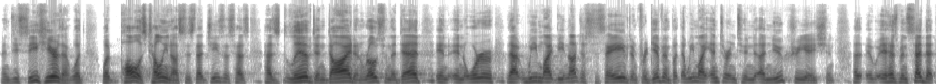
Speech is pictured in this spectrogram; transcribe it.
And you see here that what, what Paul is telling us is that Jesus has, has lived and died and rose from the dead in, in order that we might be not just saved and forgiven, but that we might enter into a new creation. Uh, it, it has been said that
